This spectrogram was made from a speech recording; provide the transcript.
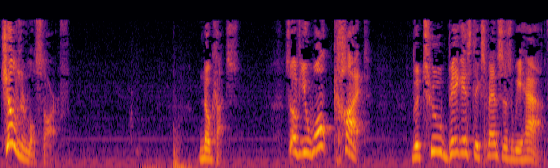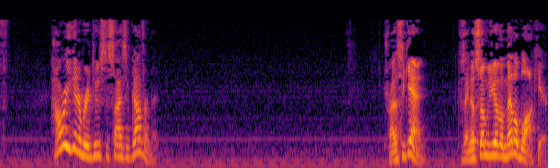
Children will starve. No cuts. So if you won't cut the two biggest expenses we have, how are you going to reduce the size of government? Try this again, because I know some of you have a mental block here.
